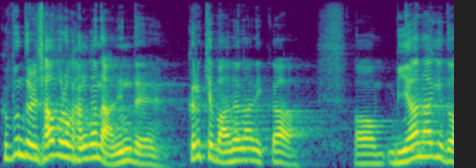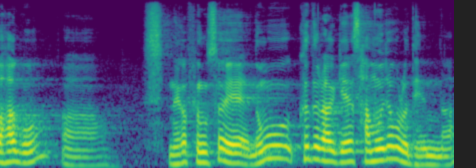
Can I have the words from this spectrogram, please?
그분들을 잡으러 간 건 아닌데 그렇게 반응하니까 어, 미안하기도 하고 어, 내가 평소에 너무 그들에게 사무적으로 대했나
